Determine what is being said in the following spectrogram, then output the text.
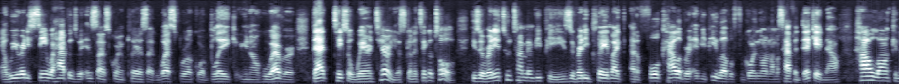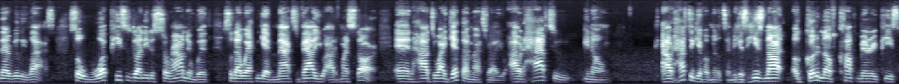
And we already seen what happens with inside scoring players like Westbrook or Blake, you know, whoever. That takes a wear and tear. That's going to take a toll. He's already a two-time MVP. He's already played like at a full caliber MVP level for going on almost half a decade now. How long can that really last? So what pieces do I need to surround him with so that way I can get max value out of my star? And how do I get that max value? I would have to, you know, I would have to give up Middleton because he's not a good enough complementary piece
